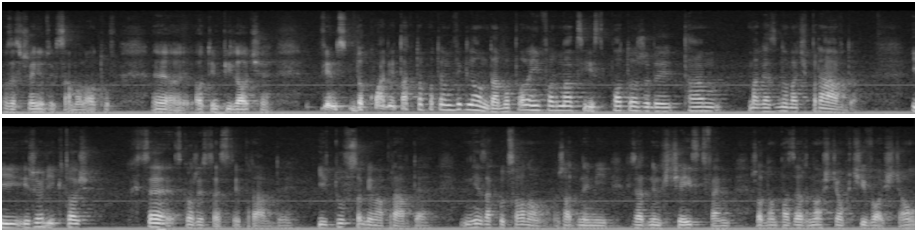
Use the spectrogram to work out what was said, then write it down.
o zestrzeleniu tych samolotów, e, o tym pilocie. Więc dokładnie tak to potem wygląda, bo pole informacji jest po to, żeby tam magazynować prawdę. I jeżeli ktoś chce skorzystać z tej prawdy i tu w sobie ma prawdę, nie zakłóconą żadnymi, żadnym chcieństwem, żadną pazernością, chciwością,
